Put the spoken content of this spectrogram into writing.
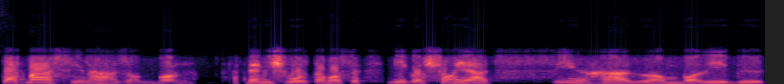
Tehát más színházakban. Hát nem is voltam azt, még a saját színházamban lévő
